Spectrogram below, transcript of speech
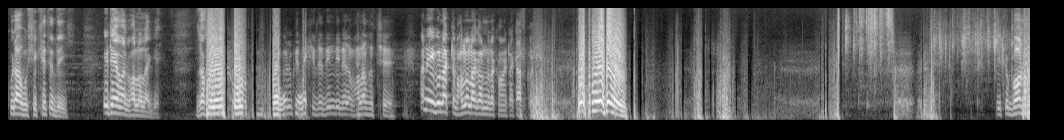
কুড়া ভুসি খেতে দেই এটাই আমার ভালো লাগে। যখন গরুকে দেখি যে দিন দিন এরা ভালো হচ্ছে মানে এগুলো একটা ভালো লাগা অন্যরকম একটা কাজ করে। একটু গরম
